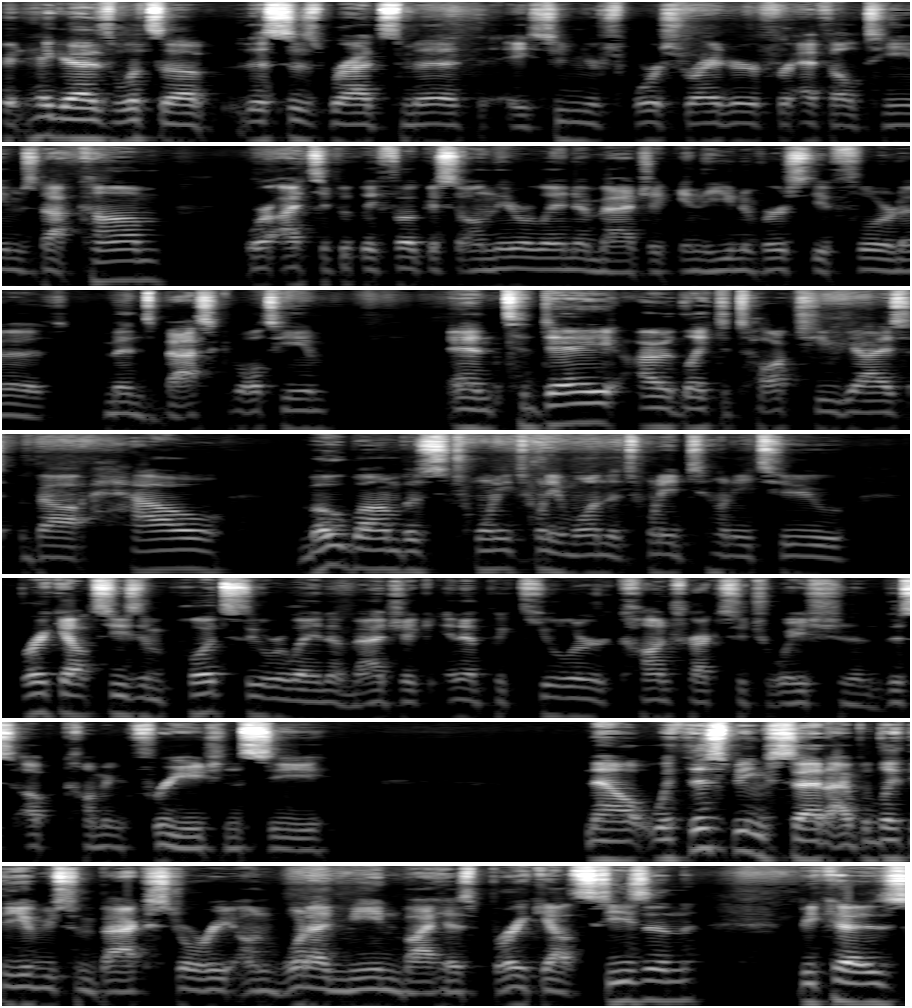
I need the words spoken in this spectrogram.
Hey guys, what's up? This is Brad Smith, a senior sports writer for FLTeams.com, where I typically focus on the Orlando Magic and the University of Florida men's basketball team. And today I would like to talk to you guys about how Mo Bamba's 2021 to 2022 breakout season puts the Orlando Magic in a peculiar contract situation in this upcoming free agency now, with this being said, I would like to give you some backstory on what I mean by his breakout season, because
